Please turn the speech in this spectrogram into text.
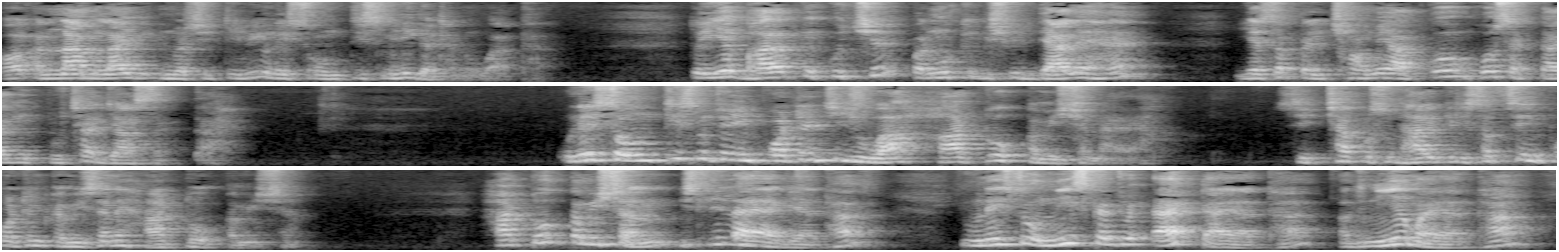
और अन्नामलाई यूनिवर्सिटी भी उन्नीस में ही गठन हुआ था। तो ये भारत के कुछ प्रमुख विश्वविद्यालय हैं। यह सब परीक्षाओं में आपको हो सकता है कि पूछा जा सकता है। उन्नीस में जो इंपॉर्टेंट चीज़ हुआ हार्टोक कमीशन आया। शिक्षा को सुधार के लिए सबसे इंपॉर्टेंट कमीशन है हार्टोक कमीशन हार्टोक कमीशन इसलिए लाया गया था कि उन्नीस का जो एक्ट आया था, अधिनियम आया था,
